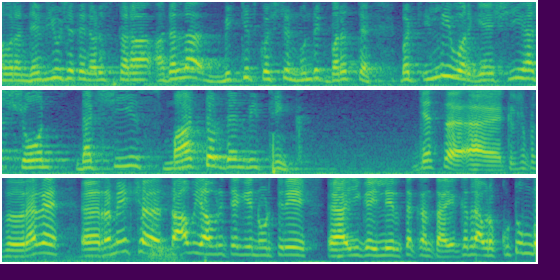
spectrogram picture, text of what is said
ಅವರ ನೆವ್ಯೂ ಜೊತೆ ನಡೆಸ್ತಾರ, ಅದೆಲ್ಲ ಮಿಕ್ಕಿದ ಕ್ವಶನ್ ಮುಂದಕ್ಕೆ ಬರುತ್ತೆ. ಬಟ್ ಇಲ್ಲಿವರೆಗೆ she has shown that she is smarter than we think S Krishna Prasad ಅವರೇ. ಆದ್ರೆ ರಮೇಶ್, ತಾವು ಯಾವ ರೀತಿಯಾಗಿ ನೋಡ್ತೀರಿ? ಈಗ ಇಲ್ಲಿ ಇರ್ತಕ್ಕಂತ ಯಾಕಂದ್ರೆ ಅವರ ಕುಟುಂಬ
